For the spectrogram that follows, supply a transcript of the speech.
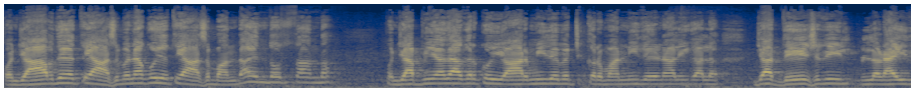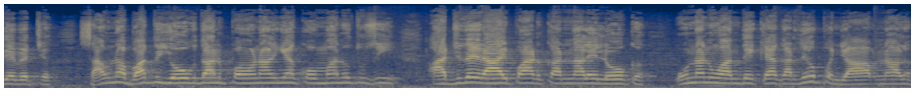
ਪੰਜਾਬ ਦੇ ਇਤਿਹਾਸ ਬਿਨਾ ਕੋਈ ਇਤਿਹਾਸ ਬਣਦਾ ਹਿੰਦੁਸਤਾਨ ਦਾ? ਪੰਜਾਬੀਆਂ ਦਾ ਅਗਰ ਕੋਈ ਆਰਮੀ ਦੇ ਵਿੱਚ ਕੁਰਬਾਨੀ ਦੇਣ ਵਾਲੀ ਗੱਲ ਜਾਂ ਦੇਸ਼ ਦੀ ਲੜਾਈ ਦੇ ਵਿੱਚ ਸਭ ਨਾਲ ਵੱਧ ਯੋਗਦਾਨ ਪਾਉਣ ਵਾਲੀਆਂ ਕੌਮਾਂ ਨੂੰ ਤੁਸੀਂ ਅੱਜ ਦੇ ਰਾਜ ਪਾਠ ਕਰਨ ਵਾਲੇ ਲੋਕ ਉਹਨਾਂ ਨੂੰ ਅਣਦੇਖਿਆ ਕਰਦੇ ਹੋ? ਪੰਜਾਬ ਨਾਲ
